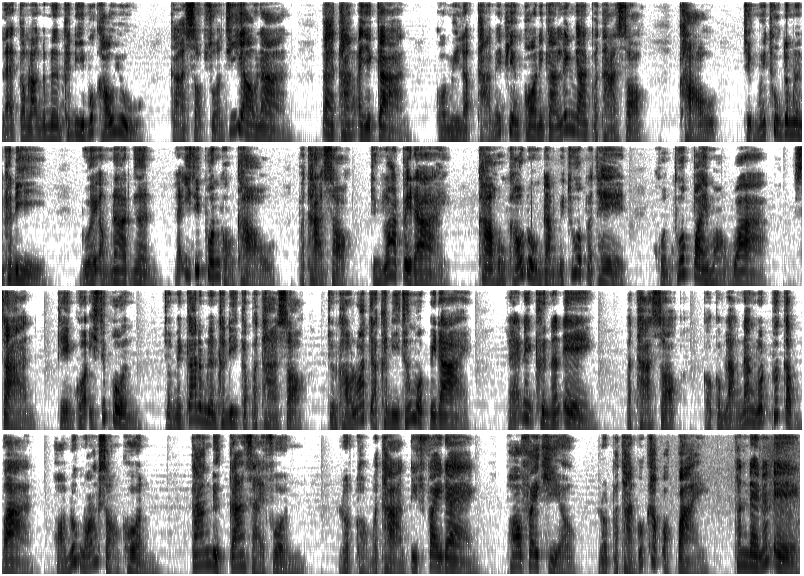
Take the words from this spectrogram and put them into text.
และกำลังดำเนินคดีพวกเขาอยู่ การสอบสวนที่ยาวนาน แต่ทางอายการก็มีหลักฐานไม่เพียงพอในการเล่นงานประธานซอก เขาจึงไม่ถูกดำเนินคดี ด้วยอำนาจเงินและอิทธิพลของเขา ประธานซอกจึงรอดไปได้ ข่าวของเขาโด่งดังไปทั่วประเทศ คนทั่วไปมองว่าศาลเก่งกว่าอิทธิพล จนไม่กล้าดำเนินคดีกับประธานซอก จนเขารอดจากคดีทั้งหมดไปได้ และในคืนนั้นเอง ประธานซอกก็กำลังนั่งรถเพื่อกลับบ้านพร้อมลูกน้องสองคน กลางดึกกลางสายฝนรถของประธานติดไฟแดง พอไฟเขียวรถประธานก็ขับออกไป ทันใดนั้นเอง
